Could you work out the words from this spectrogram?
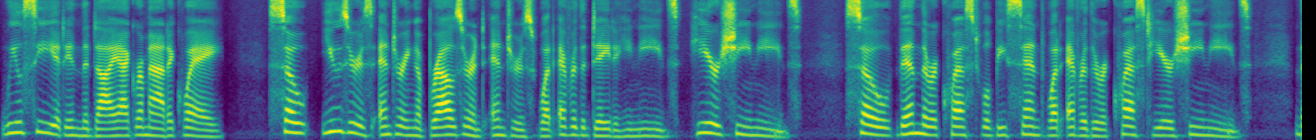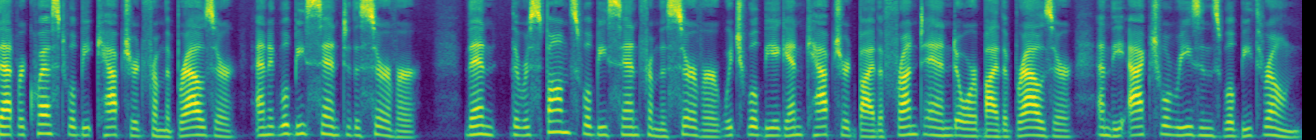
we'll see it in the diagrammatic way. So, user is entering a browser and enters whatever the data he needs, he or she needs. So, then the request will be sent whatever the request he or she needs. That request will be captured from the browser, and it will be sent to the server. Then, the response will be sent from the server which will be again captured by the front end or by the browser, and the actual reasons will be thrown.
